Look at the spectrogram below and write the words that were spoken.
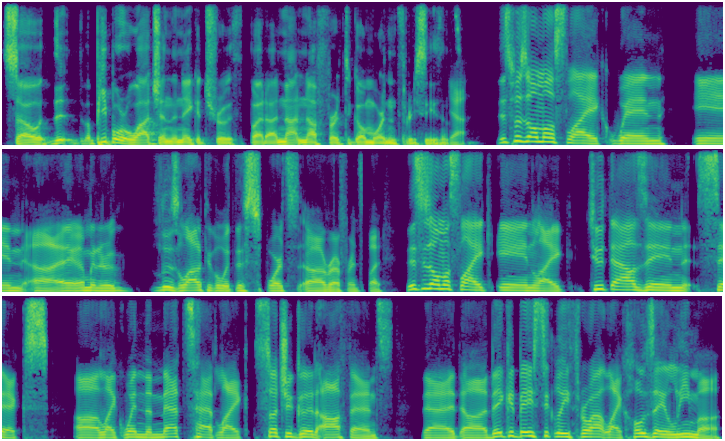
So the, the people were watching The Naked Truth, but uh, not enough for it to go more than three seasons. Yeah. This was almost like when in uh, I'm going to lose a lot of people with this sports uh, reference, but this is almost like in like 2006, uh, like when the Mets had like such a good offense that uh, they could basically throw out like Jose Lima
